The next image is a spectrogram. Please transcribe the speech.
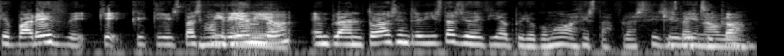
que parece que, que, está escribiendo, en plan, todas las entrevistas yo decía, pero ¿cómo hace estas frases Qué esta bien chica? Hablan.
